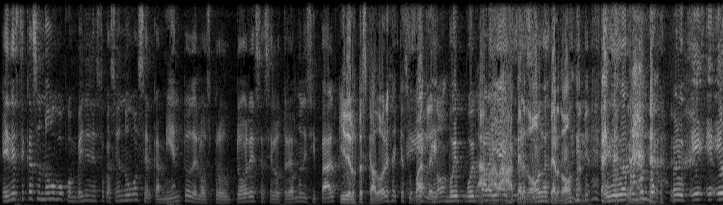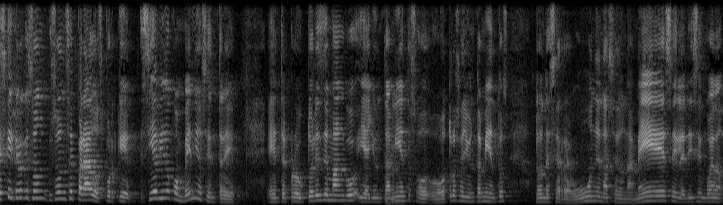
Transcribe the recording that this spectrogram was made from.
En este caso no hubo convenio, en esta ocasión no hubo acercamiento de los productores hacia la autoridad municipal. Y de los pescadores hay que sumarle, eh, ¿no? voy, para ah, allá. Ah, perdón, perdón. es otro punto. Pero eh, eh, es que creo que son, son separados porque sí ha habido convenios entre entre productores de mango y ayuntamientos o, otros ayuntamientos donde se reúnen, hacen una mesa y le dicen, bueno,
